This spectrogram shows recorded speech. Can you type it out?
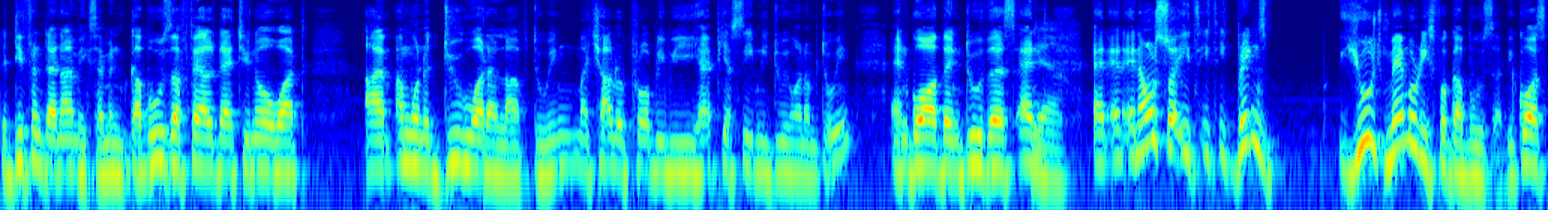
the different dynamics. I mean, Gabuza felt that you know what. I'm, I'm going to do what I love doing. My child will probably be happier seeing me doing what I'm doing and go out and do this. And Yeah. and, and, and also it, it, it brings huge memories for Gabuza because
